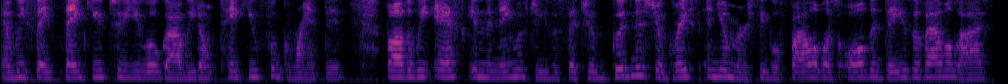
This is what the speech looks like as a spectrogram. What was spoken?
And we say thank you to you, oh God. We don't take you for granted. Father, we ask in the name of Jesus that your goodness, your grace, and your mercy will follow us all the days of our lives.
